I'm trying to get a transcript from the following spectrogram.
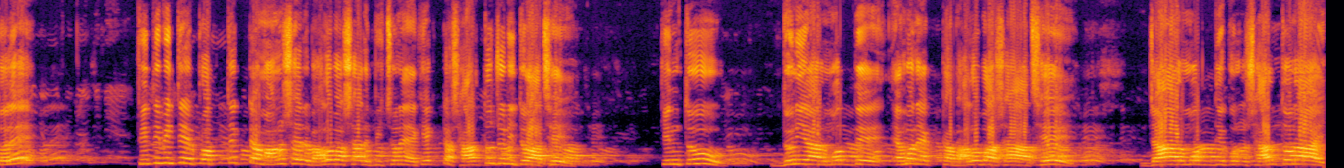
তবে পৃথিবীতে প্রত্যেকটা মানুষের ভালোবাসার পিছনে এক একটা স্বার্থ জড়িত আছে। কিন্তু দুনিয়ার মধ্যে এমন একটা ভালোবাসা আছে, যার মধ্যে কোনো স্বার্থ নাই।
